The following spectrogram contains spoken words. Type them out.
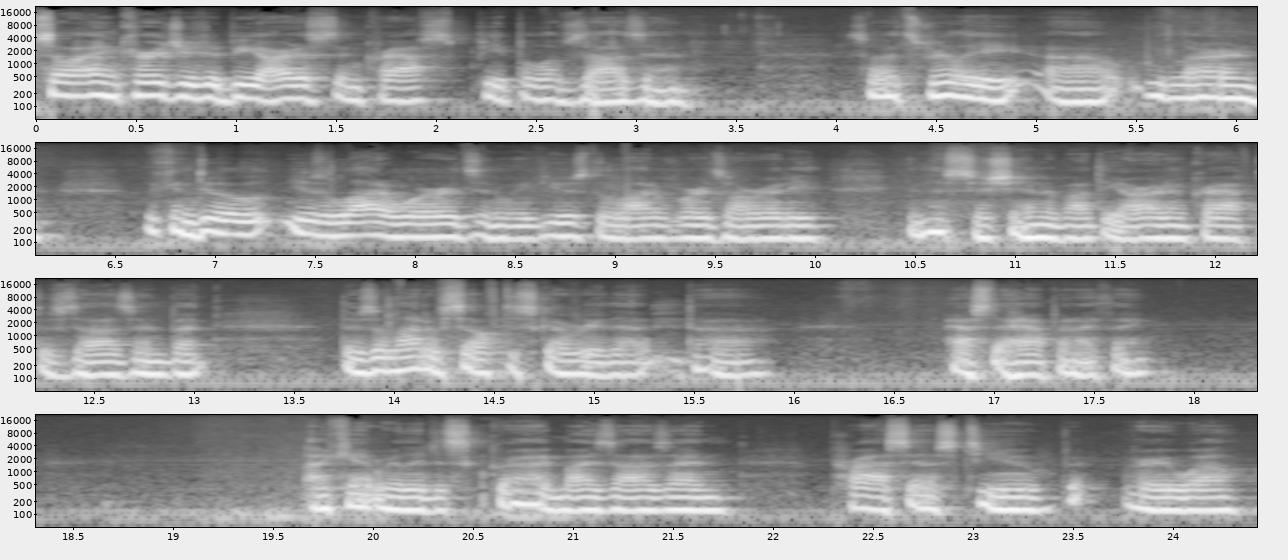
So, I encourage you to be artists and crafts people of Zazen. So, it's really, uh, we learn, we can do use a lot of words, and we've used a lot of words already in this sesshin about the art and craft of Zazen, but there's a lot of self discovery that uh, has to happen, I think. I can't really describe my Zazen process to you very well,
